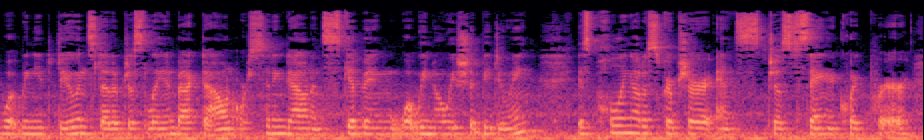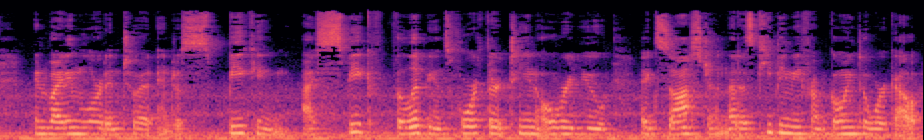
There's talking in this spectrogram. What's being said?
what we need to do instead of just laying back down or sitting down and skipping what we know we should be doing is pulling out a scripture and just saying a quick prayer inviting the Lord into it and just speaking. I speak Philippians 4.13 over you, exhaustion that is keeping me from going to work out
